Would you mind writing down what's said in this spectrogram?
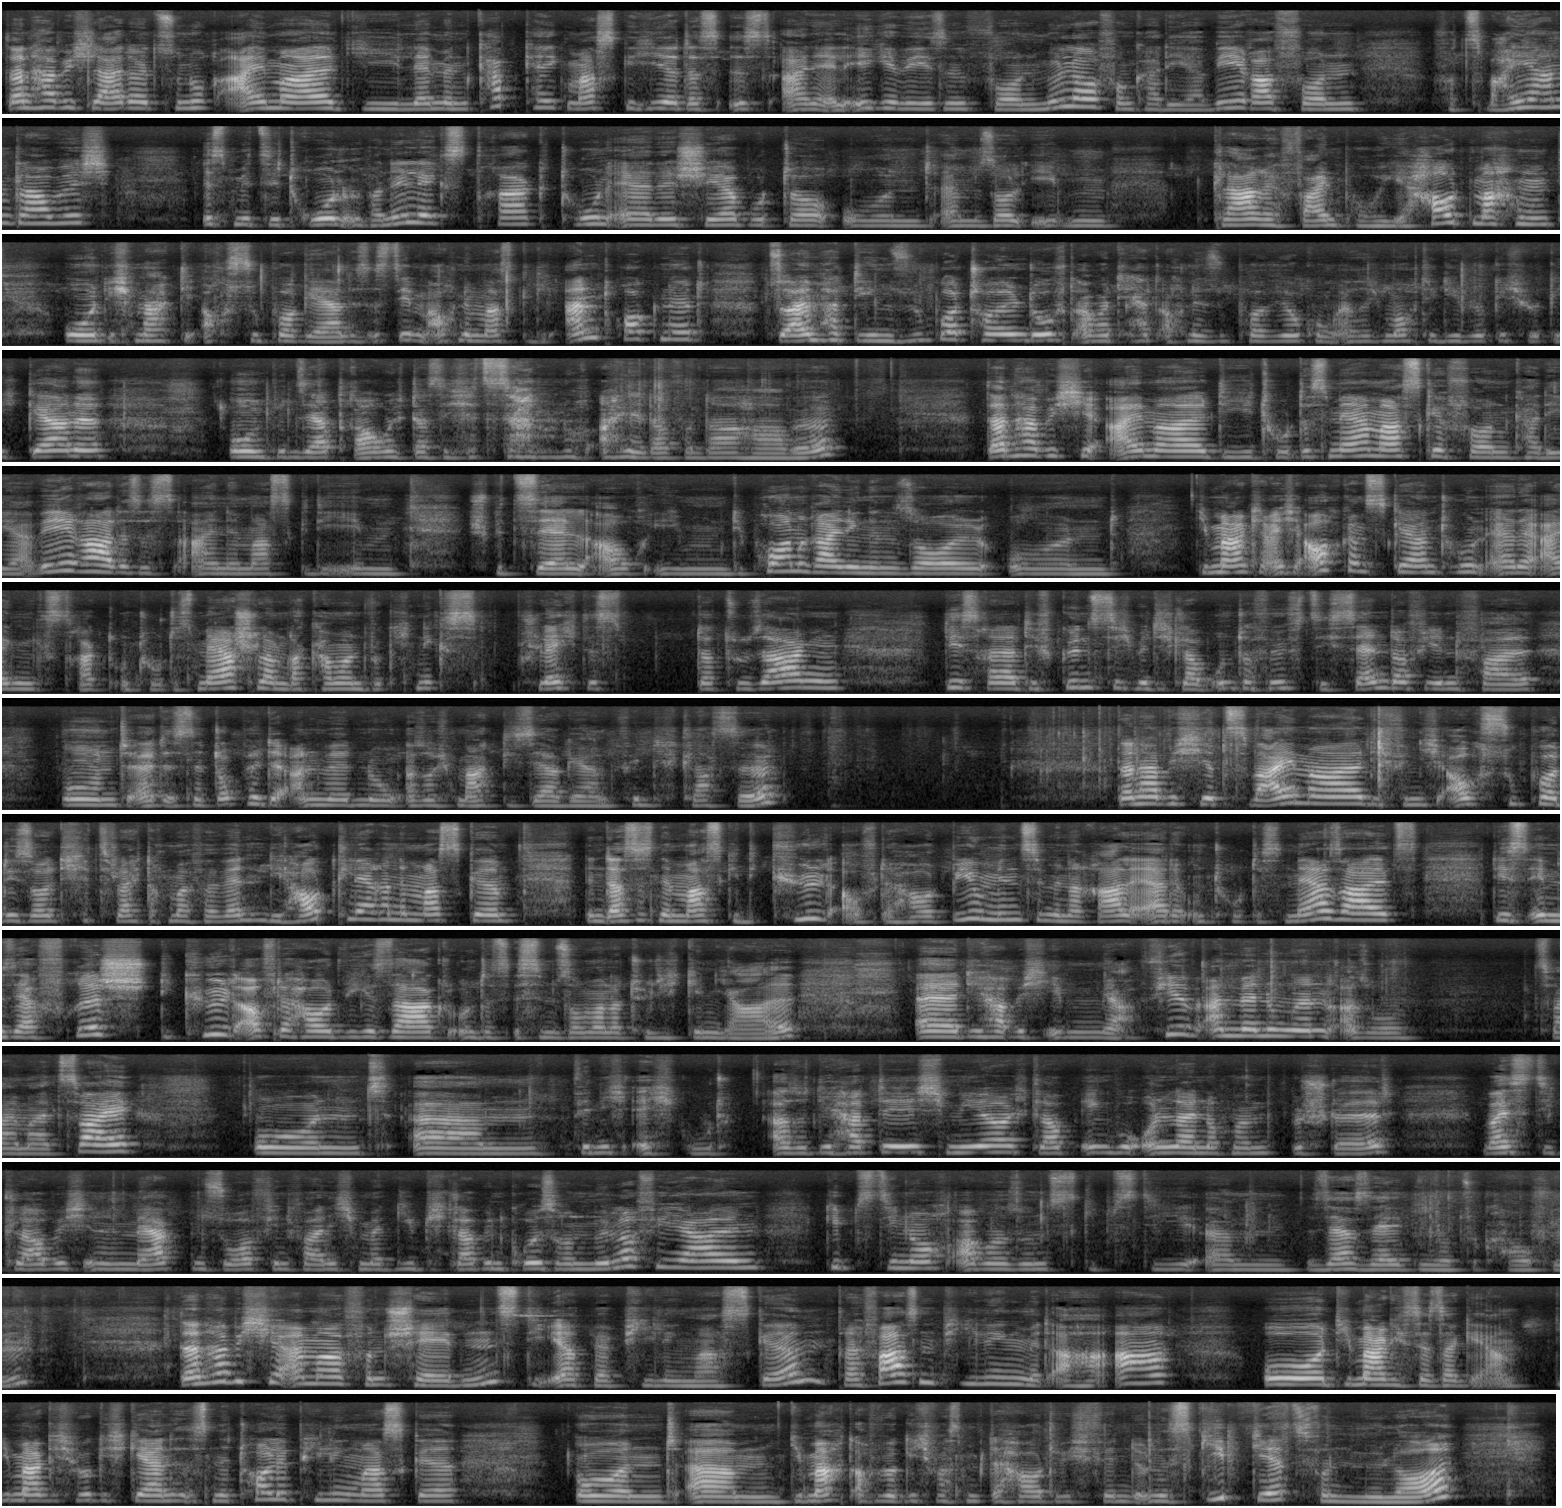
Dann habe ich leider jetzt nur noch einmal die Lemon Cupcake Maske hier. Das ist eine LE gewesen von Müller, von Cadea Vera von vor zwei Jahren, glaube ich. Ist mit Zitronen- und Vanilleextrakt, Tonerde, Scherbutter und ähm, soll eben klare, feinporige Haut machen. Und ich mag die auch super gern. Das ist eben auch eine Maske, die antrocknet. Zu allem hat die einen super tollen Duft, aber die hat auch eine super Wirkung. Also ich mochte die wirklich, wirklich gerne. Und bin sehr traurig, dass ich jetzt da nur noch eine davon da habe. Dann habe ich hier einmal die Totes Meer Maske von Cadea Vera. Das ist eine Maske, die eben speziell auch eben die Poren reinigen soll und die mag ich eigentlich auch ganz gern. Tonerde, Eigenextrakt und totes Meerschlamm. Da kann man wirklich nichts Schlechtes dazu sagen. Die ist relativ günstig mit, ich glaube, unter 50 Cent auf jeden Fall. Und äh, das ist eine doppelte Anwendung. Also ich mag die sehr gern. Finde ich klasse. Dann habe ich hier zweimal, die finde ich auch super, die sollte ich jetzt vielleicht auch mal verwenden, die hautklärende Maske. Denn das ist eine Maske, die kühlt auf der Haut. Biominze, Mineralerde und totes Meersalz. Die ist eben sehr frisch, die kühlt auf der Haut, wie gesagt. Und das ist im Sommer natürlich genial. Äh, die habe ich eben, ja, vier Anwendungen, also 2x2. Und ähm, finde ich echt gut. Also die hatte ich mir, ich glaube, irgendwo online nochmal mitbestellt, weil es die, glaube ich, in den Märkten so auf jeden Fall nicht mehr gibt. Ich glaube, in größeren Müller-Filialen gibt es die noch, aber sonst gibt es die ähm, sehr selten nur zu kaufen. Dann habe ich hier einmal von Schädens die Erdbeer-Peeling-Maske. Drei-Phasen-Peeling mit AHA und die mag ich sehr, sehr gern. Die mag ich wirklich gern. Es ist eine tolle Peeling-Maske. Und ähm, die macht auch wirklich was mit der Haut, wie ich finde. Und es gibt jetzt von Müller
